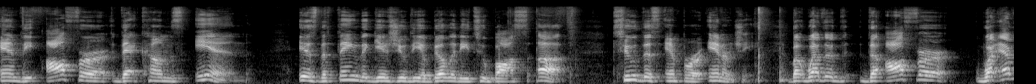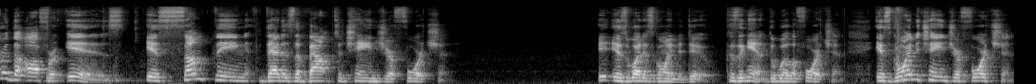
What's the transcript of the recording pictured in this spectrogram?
And the offer that comes in is the thing that gives you the ability to boss up to this Emperor energy. But whether the offer, whatever the offer is, is something that is about to change your fortune is what it's going to do. Because again, the wheel of fortune. is going to change your fortune.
